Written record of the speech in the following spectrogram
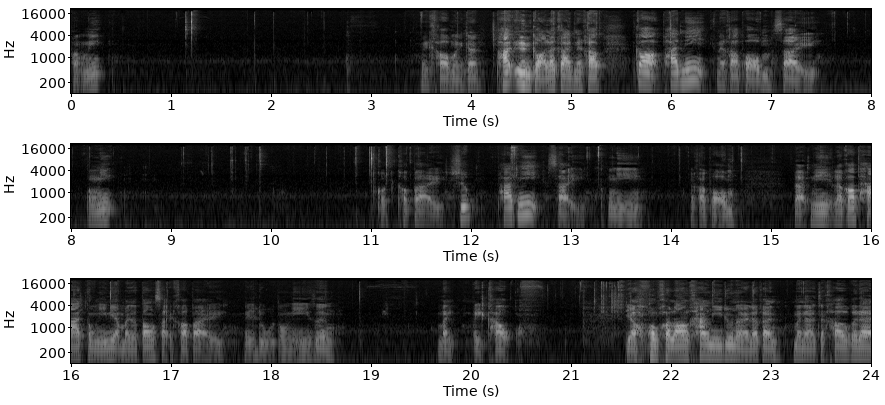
ฝั่งนี้ ไม่เข้าเหมือนกันพาร์ทอื่นก่อนแล้วกันนะครับ ก็พาร์ทนี้นะครับผมใส่ตรงนี้ กดเข้าไปชึบพาร์ทนี้ใส่ตรงนี้นะครับผมแบบนี้แล้วก็พาร์ทตรงนี้เนี่ยมันจะต้องใส่เข้าไปในรูตรงนี้ซึ่งมันไม่เข้า เดี๋ยวผมขอลองข้างนี้ดูหน่อยแล้วกัน มันอาจจะเข้าก็ได้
